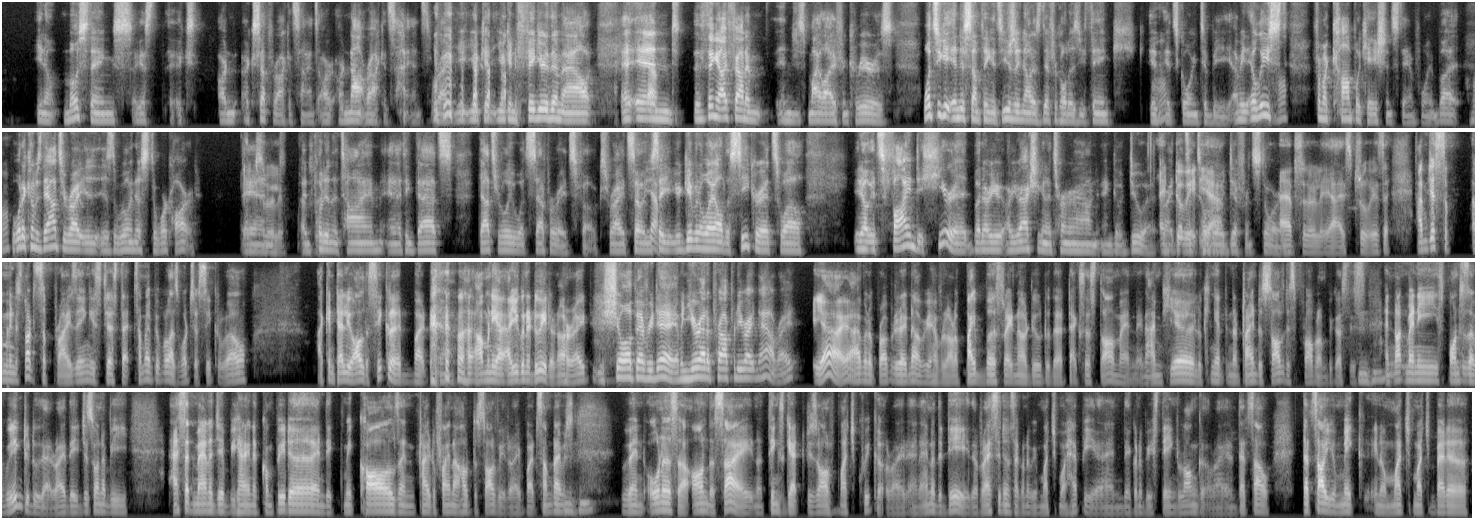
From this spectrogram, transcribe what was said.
you know most things i guess ex- are except rocket science are, are not rocket science right you, you can you can figure them out and, and yeah. the thing i found in, in just my life and career is once you get into something it's usually not as difficult as you think it, uh-huh. it's going to be i mean at least uh-huh. from a complication standpoint but uh-huh. what it comes down to right is, is the willingness to work hard and Absolutely. and put in the time and i think that's that's really what separates folks right so you yeah. say you're giving away all the secrets well you know it's fine to hear it but are you are you actually going to turn around and go do it and right do that's it, a totally yeah. different story absolutely yeah it's true it's a, i'm just i mean it's not surprising it's just that some people ask what's your secret well I can tell you all the secret, but yeah. how many are you going to do it or not? Right? You show up every day. I mean, you're at a property right now, right? Yeah, yeah, I'm in a property right now. We have a lot of pipe bursts right now due to the Texas storm, and, and I'm here looking at you know trying to solve this problem because this mm-hmm. and not many sponsors are willing to do that, right? They just want to be asset manager behind a computer and they make calls and try to find out how to solve it, right? But sometimes mm-hmm. when owners are on the side, you know, things get resolved much quicker, right? And end of the day, the residents are going to be much more happier and they're going to be staying longer, right? And that's how that's how you make you know much much better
